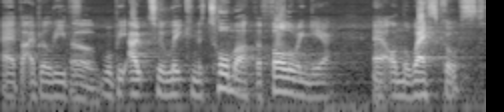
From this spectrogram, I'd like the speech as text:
uh, but I believe oh. we'll be out to Lake Natoma the following year uh, on the west coast,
